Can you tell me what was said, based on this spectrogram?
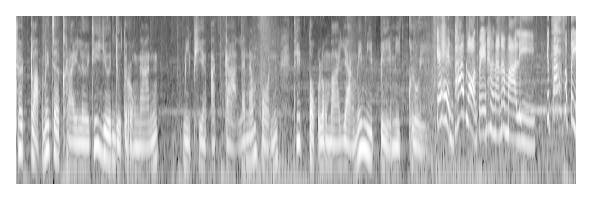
เธอกลับไม่เจอใครเลยที่ยืนอยู่ตรงนั้น มีเพียงอากาศและน้ำฝนที่ตกลงมาอย่างไม่มีปีมีกลุย แกเห็นภาพหลอนไปเองทางนั้นอะมาลี แกตั้งสติ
